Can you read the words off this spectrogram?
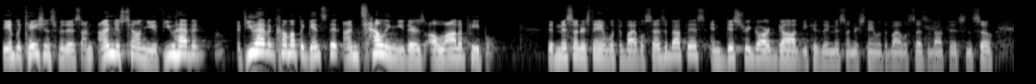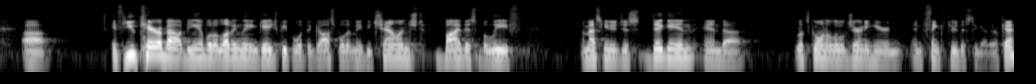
the implications for this, I'm, I'm just telling you, if you haven't if you haven't come up against it, I'm telling you there's a lot of people that misunderstand what the Bible says about this and disregard God because they misunderstand what the Bible says about this. And so, uh, if you care about being able to lovingly engage people with the gospel that may be challenged by this belief, I'm asking you to just dig in and uh, let's go on a little journey here and, and think through this together, okay?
